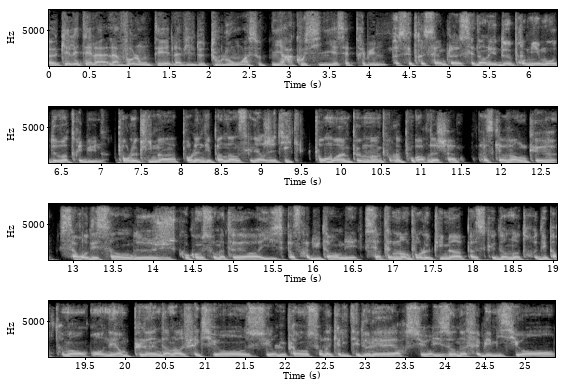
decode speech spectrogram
Euh, quelle était la, la, volonté de la ville de Toulon à soutenir, à co-signer cette tribune? C'est très simple. Hein. C'est dans les deux premiers mots de votre tribune. Pour le climat, pour l'indépendance énergétique pour moi, un peu moins pour le pouvoir d'achat, parce qu'avant que ça redescende jusqu'au consommateur, il se passera du temps, mais certainement pour le climat, parce que dans notre département, on est en plein dans la réflexion sur le plan, sur la qualité de l'air, sur les zones à faible émission,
